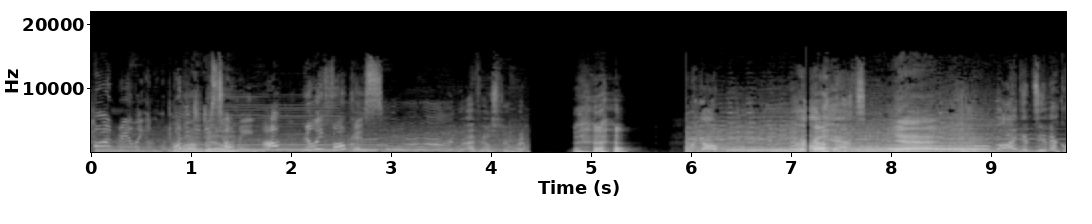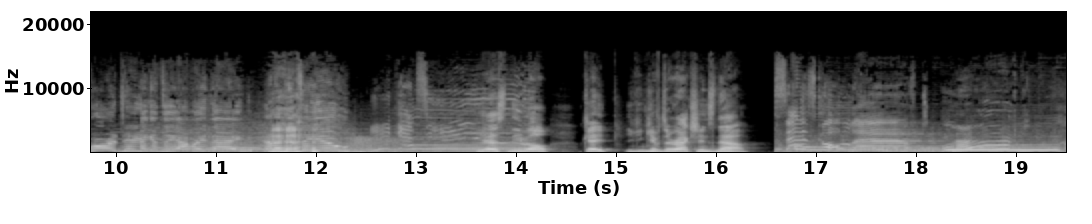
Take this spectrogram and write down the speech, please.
Come on, Bailey. Come what on, did you just tell me, huh? Really focus. I feel stupid. there we go. we go. Oh, yes. Yeah. Oh, I can see the quarantine. I can see everything. And I can see you. You can see. Yes, Nemo. Okay, you can give directions now. Says go left. Left.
